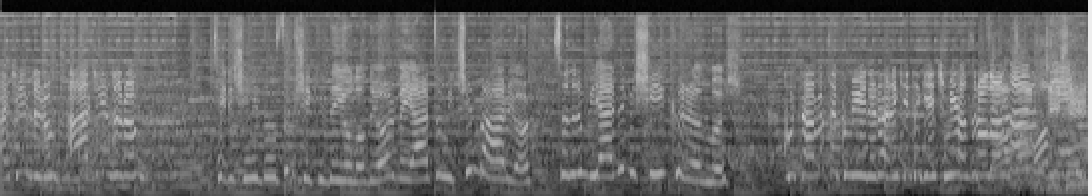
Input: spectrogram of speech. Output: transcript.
Acil durum, acil durum. Teri şehirde hızlı bir şekilde yol alıyor ve yardım için bağırıyor. Sanırım bir yerde bir şey kırılmış. Kurtarma takımı üyeleri harekete geçmeye hazır olanlar. Cici.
